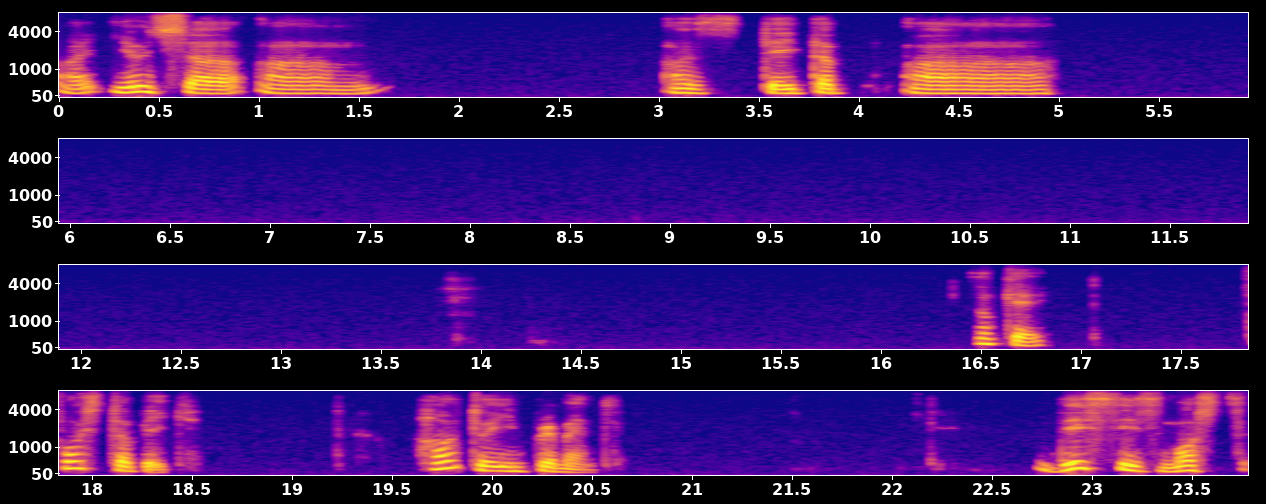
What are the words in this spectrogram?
I use uh, um, as data uh, Okay, first topic, how to implement. This is most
